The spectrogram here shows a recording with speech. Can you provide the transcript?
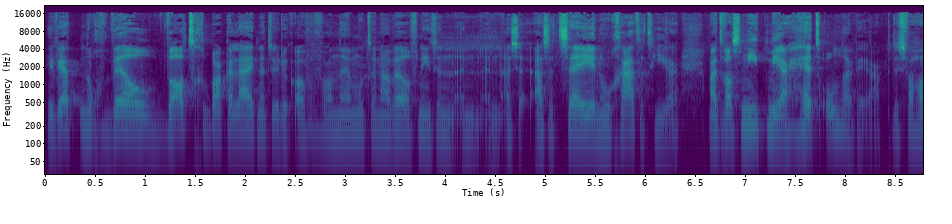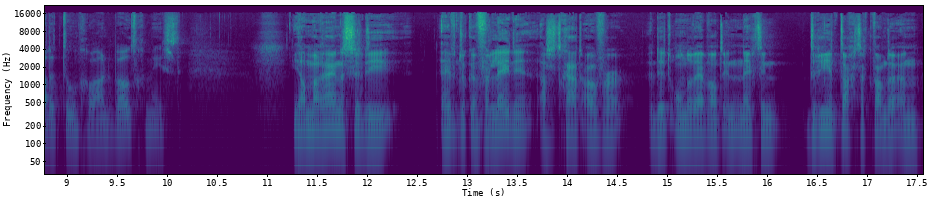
er werd nog wel wat gebakkeleid natuurlijk over van... eh, moet er nou wel of niet een, een, een AZC en hoe gaat het hier? Maar het was niet meer het onderwerp. Dus we hadden toen gewoon de boot gemist. Jan Marijnissen die heeft natuurlijk een verleden als het gaat over dit onderwerp. Want in 1983 kwam er een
